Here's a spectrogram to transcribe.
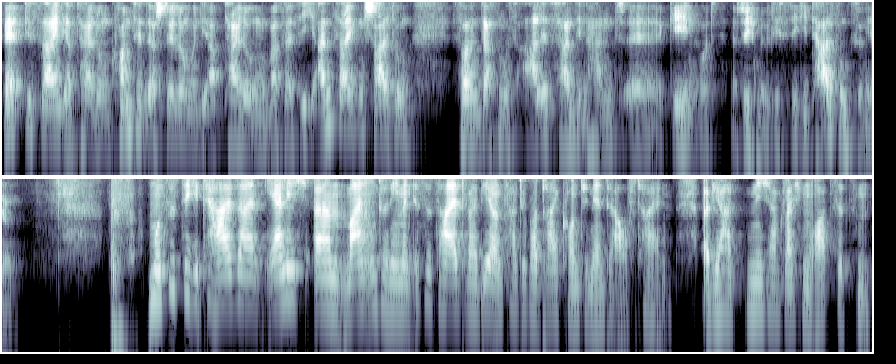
Webdesign, die Abteilung Content-Erstellung und die Abteilung, was weiß ich, Anzeigenschaltung, sondern das muss alles Hand in Hand äh, gehen und natürlich möglichst digital funktionieren. Muss es digital sein? Ehrlich, ähm, mein Unternehmen ist es halt, weil wir uns halt über drei Kontinente aufteilen, weil wir halt nicht am gleichen Ort sitzen.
